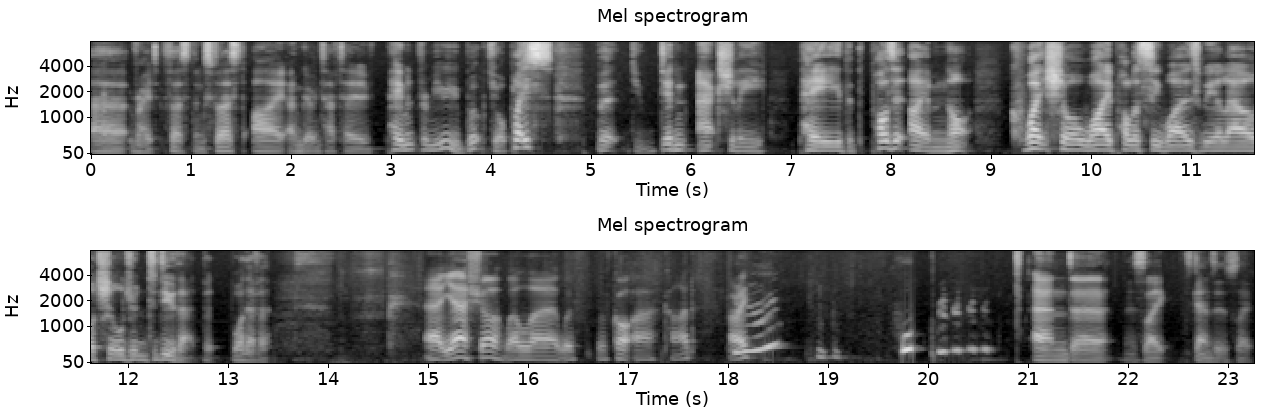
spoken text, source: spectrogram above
Uh, right, first things first, I am going to have to have payment from you. You booked your place, but you didn't actually pay the deposit. I am not quite sure why, policy wise, we allow children to do that, but whatever. Uh, yeah, sure. Well, uh, we've we've got a card. Barry. And uh, it's like, scans it, it's like,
